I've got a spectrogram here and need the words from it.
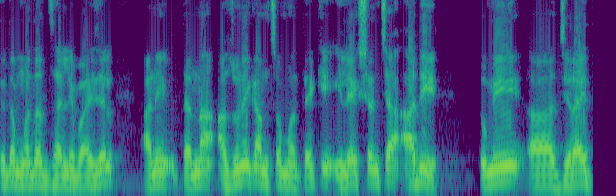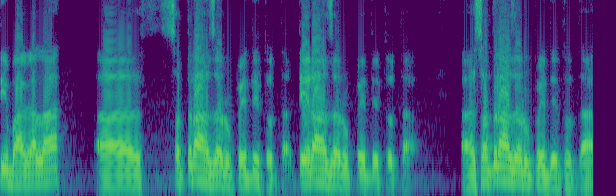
तिथं मदत झाली पाहिजे. आणि त्यांना अजून एक आमचं मत आहे की इलेक्शनच्या आधी तुम्ही जिरायती बागाला सतरा हजार रुपये देत होता तेरा हजार रुपये देत होता सतरा हजार रुपये देत होता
